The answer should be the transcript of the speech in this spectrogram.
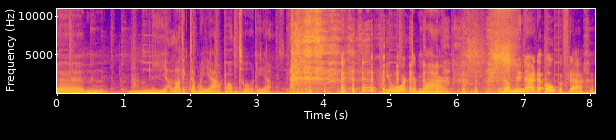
Um, ja, laat ik dan maar ja op antwoorden, ja. je hoort er maar. Dan nu naar de open vragen.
